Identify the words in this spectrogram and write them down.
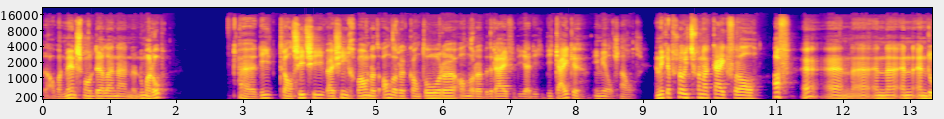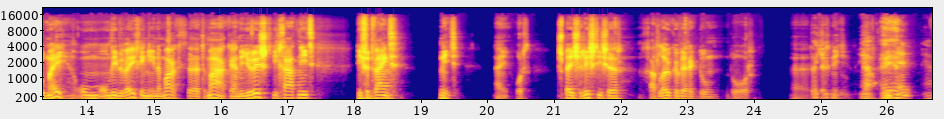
de abonnementsmodellen, nou, noem maar op. die transitie, wij zien gewoon dat andere kantoren, andere bedrijven, die, die, die kijken inmiddels naar ons. En ik heb zoiets van, nou, kijk vooral af hè? En, en, en, en doe mee om, om die beweging in de markt te maken. En de jurist die gaat niet, die verdwijnt niet. Nee, wordt specialistischer, gaat leuker werk doen door uh, de techniek. Ja. En, en, ja.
